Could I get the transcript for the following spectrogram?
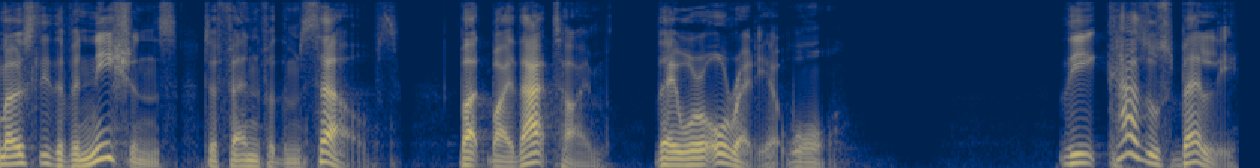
mostly the Venetians to fend for themselves. But by that time, they were already at war. The casus belli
